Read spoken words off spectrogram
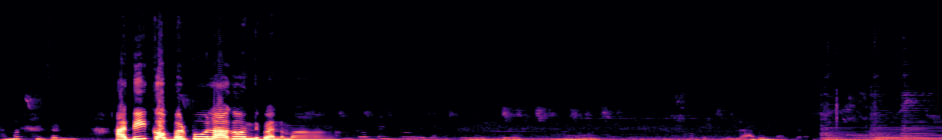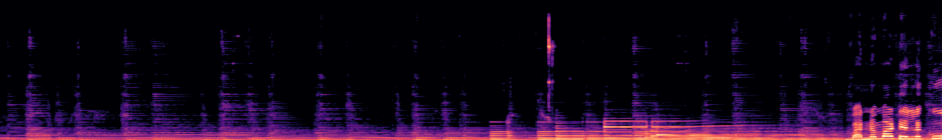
అమ్మకు తెలుసు? అది కొబ్బరి పువ్వు లాగా ఉంది బన్నమా బన్నమాట ఎల్లకు?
